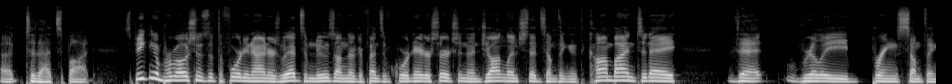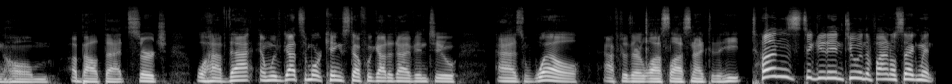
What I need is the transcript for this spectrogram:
uh, to that spot. Speaking of promotions with the 49ers, we had some news on their defensive coordinator search, and then John Lynch said something at the combine today that really brings something home about that search. We'll have that, and we've got some more King stuff we got to dive into as well after their loss last night to the Heat. Tons to get into in the final segment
